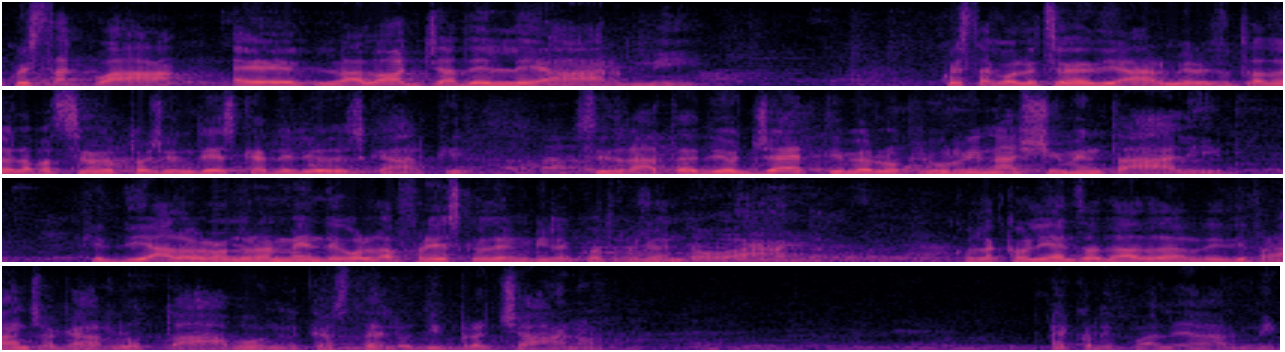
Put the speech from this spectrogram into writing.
Questa qua è la loggia delle armi. Questa collezione di armi è il risultato della passione ottocentesca di Elio De Scalchi. Si tratta di oggetti per lo più rinascimentali che dialogano naturalmente con l'affresco del 1490, con l'accoglienza data dal re di Francia Carlo VIII nel castello di Bracciano. Eccole qua le armi.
